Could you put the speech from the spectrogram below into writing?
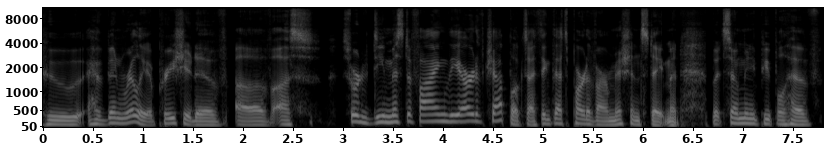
who have been really appreciative of us sort of demystifying the art of chapbooks. I think that's part of our mission statement. But so many people have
